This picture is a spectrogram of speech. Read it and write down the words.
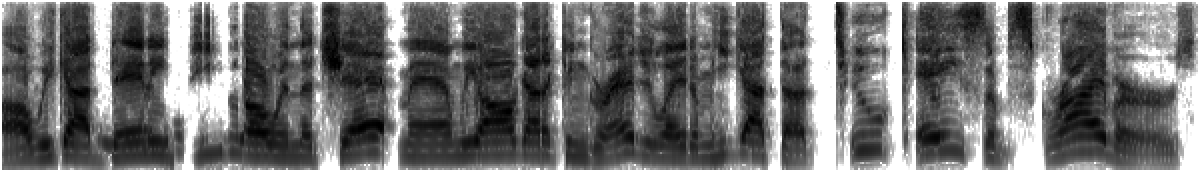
Oh, we got Danny Belo in the chat, man. We all got to congratulate him. He got the 2K subscribers.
